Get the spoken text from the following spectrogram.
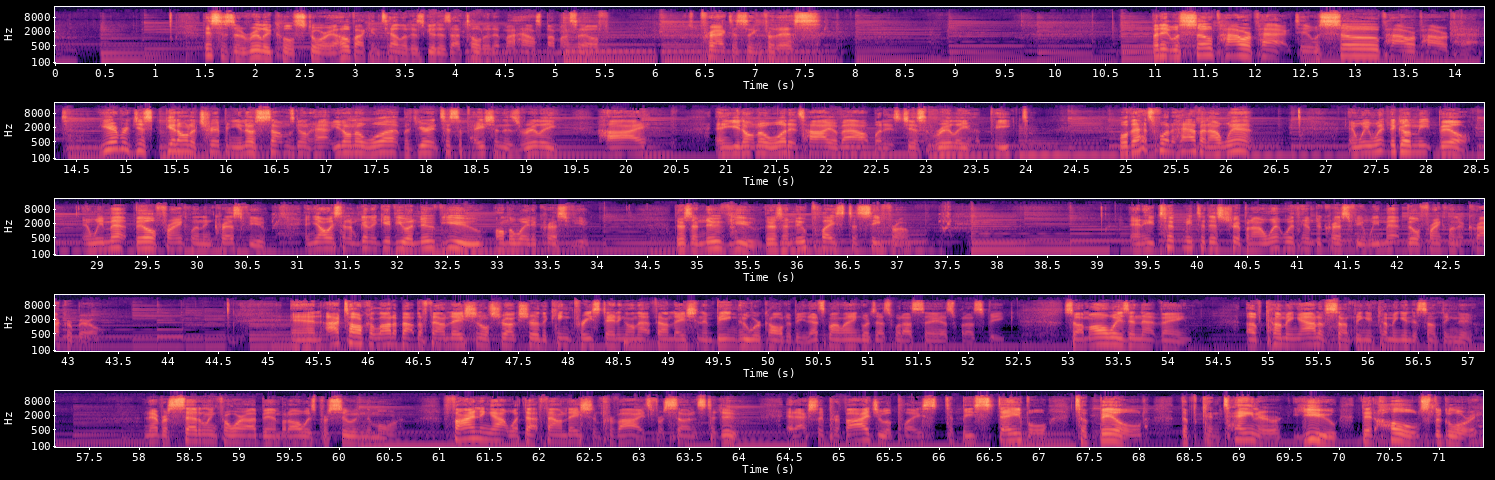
This is a really cool story. I hope I can tell it as good as I told it at my house by myself. practicing for this. But it was so power packed. It was so power, power packed. You ever just get on a trip and you know something's going to happen? You don't know what, but your anticipation is really high and you don't know what it's high about, but it's just really peaked. Well, that's what happened. I went and we went to go meet Bill. And we met Bill Franklin in Crestview. And Yahweh said, I'm going to give you a new view on the way to Crestview. There's a new view, there's a new place to see from. And he took me to this trip, and I went with him to Crestview. And we met Bill Franklin at Cracker Barrel. And I talk a lot about the foundational structure, the king priest standing on that foundation and being who we're called to be. That's my language. That's what I say. That's what I speak. So I'm always in that vein of coming out of something and coming into something new. Never settling for where I've been, but always pursuing the more. Finding out what that foundation provides for sons to do. It actually provides you a place to be stable, to build the container, you, that holds the glory.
